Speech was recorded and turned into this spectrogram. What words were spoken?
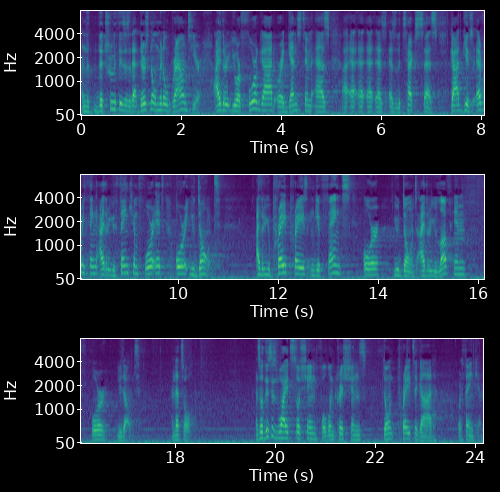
And the, the truth is, is that there's no middle ground here. Either you are for God or against Him, as, uh, uh, uh, uh, as, as the text says. God gives everything. Either you thank Him for it or you don't. Either you pray, praise, and give thanks or you don't. Either you love Him or you don't. And that's all. And so, this is why it's so shameful when Christians don't pray to God or thank Him.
